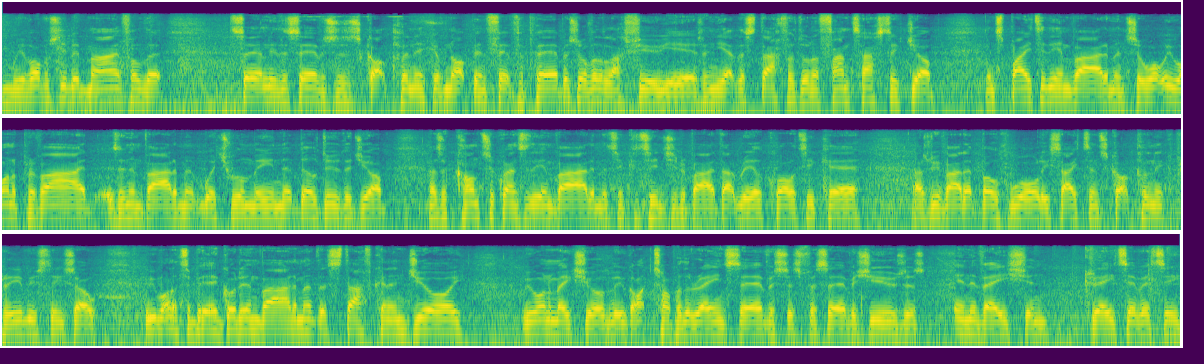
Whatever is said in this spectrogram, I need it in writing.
And we've obviously been mindful that certainly the services at Scott Clinic have not been fit for purpose over the last few years and yet the staff have done a fantastic job in spite of the environment so what we want to provide is an environment which will mean that they'll do the job as a consequence of the environment and continue to provide that real quality care as we've had at both Worley site and Scott Clinic previously so we want it to be a good environment that staff can enjoy we want to make sure that we've got top of the range services for service users innovation creativity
